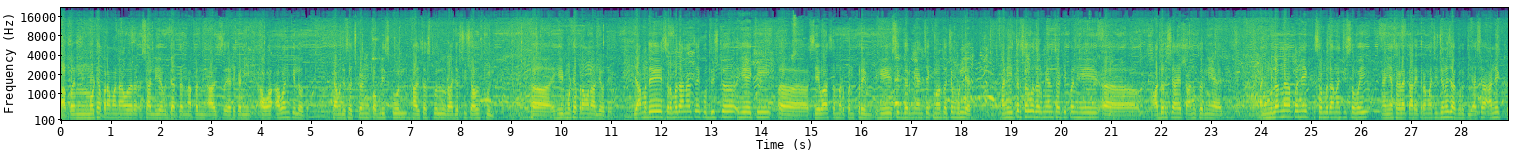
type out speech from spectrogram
आपण मोठ्या प्रमाणावर शालेय विद्यार्थ्यांना आपण आज या ठिकाणी आवा आवाहन केलं होतं. त्यामध्ये Sachkhand public school Khalsa school Rajarshi Shahu school हे मोठ्या प्रमाणावर आले होते. यामध्ये श्रमदानाचं एक उद्दिष्ट हे आहे की सेवा समर्पण प्रेम हे शीख धर्मियांचे एक महत्त्वाचे मूल्य आहेत. आणि इतर सर्व धर्मियांसाठी पण हे आदर्श आहेत अनुकरणीय आहेत. आणि मुलांना पण एक श्रमदानाची सवय आणि या सगळ्या कार्यक्रमाची जनजागृती अशा अनेक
